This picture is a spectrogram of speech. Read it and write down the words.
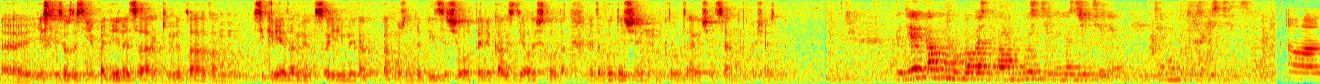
э, если звезды с ними поделятся какими-то там секретами своими, как, как можно добиться чего-то или как сделать что-то. Это будет очень круто и очень ценно для участников. Где, как могут попасть к вам в гости именно зрители? Где могут разместиться? А,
